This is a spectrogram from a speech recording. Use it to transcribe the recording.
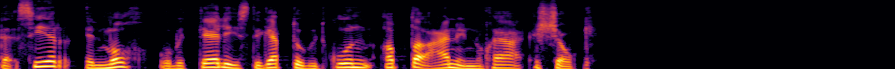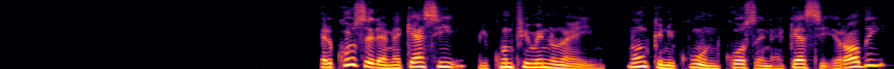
تأثير المخ وبالتالي استجابته بتكون أبطأ عن النخاع الشوكي. القوس الانعكاسي بيكون في منه نوعين. ممكن يكون قوس انعكاسي إرادي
